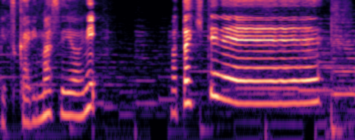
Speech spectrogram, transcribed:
見つかりますように。また来てねー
